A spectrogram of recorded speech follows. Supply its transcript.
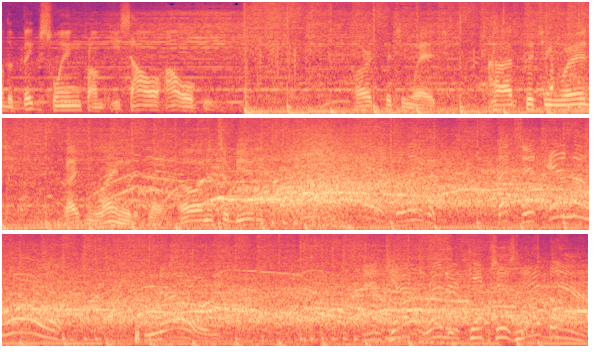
Now the big swing from Isao Aoki. Hard pitching wedge. Hard pitching wedge. Right in line with the play. Oh, and it's a beauty. Believe it. That's it. In the hole. No. And Jack Renner keeps his head down.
